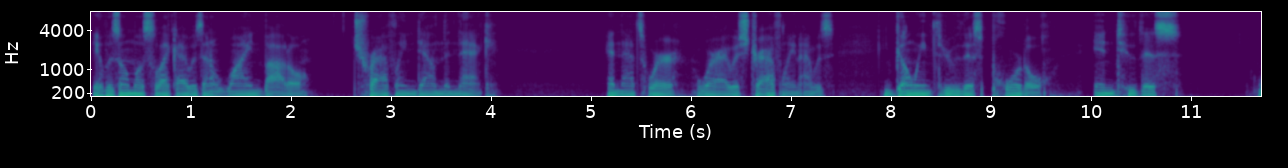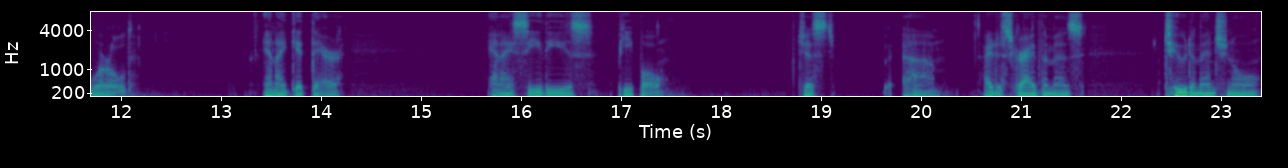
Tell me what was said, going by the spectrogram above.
It was almost like I was in a wine bottle traveling down the neck. And that's where where I was traveling. I was going through this portal into this world. And I get there and I see these people just um, I describe them as two-dimensional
